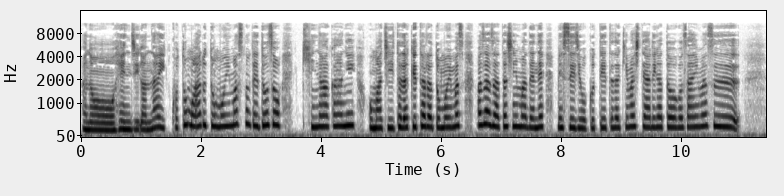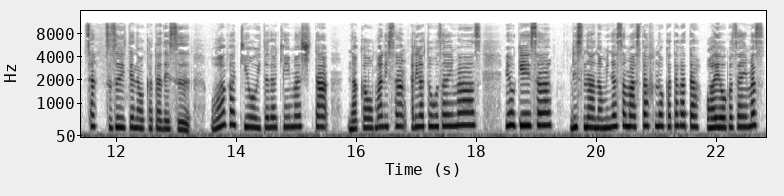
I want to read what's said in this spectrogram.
あのー、返事がないこともあると思いますので、どうぞ、気長にお待ちいただけたらと思います。わざわざ私にまでね、メッセージを送っていただきましてありがとうございます。さあ、続いての方です。おはがきをいただきました。中尾まりさん、ありがとうございます。妙慶さん、リスナーの皆様、スタッフの方々、おはようございます。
